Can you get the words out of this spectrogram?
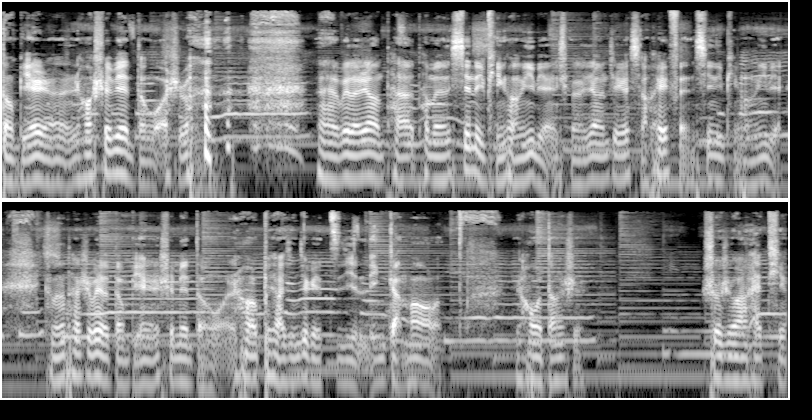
等别人，然后顺便等我，是吧？哎，为了让他他们心理平衡一点，是吧？让这个小黑粉心理平衡一点，可能他是为了等别人，顺便等我，然后不小心就给自己淋感冒了。然后我当时，说实话还挺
